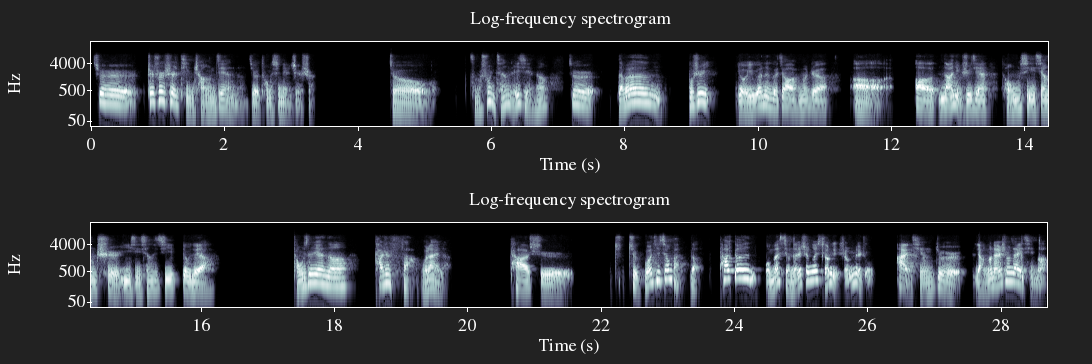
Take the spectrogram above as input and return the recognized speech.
就是这事儿是挺常见的，就是同性恋这事儿，就怎么说你才能理解呢？就是咱们不是有一个那个叫什么这呃。呃，男女之间同性相斥，异性相吸，对不对啊？同性恋呢，它是反过来的，它是就就完全相反的。它跟我们小男生跟小女生那种爱情，就是两个男生在一起嘛，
